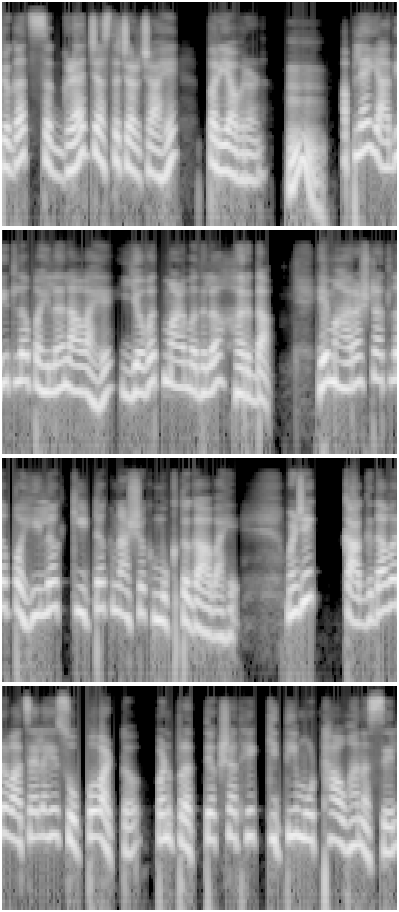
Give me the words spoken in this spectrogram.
जगात सगळ्यात जास्त चर्चा आहे पर्यावरण. आपल्या यादीतलं पहिलं नाव आहे यवतमाळमधलं हरदा. हे महाराष्ट्रातलं पहिलं कीटकनाशक मुक्त गाव आहे. म्हणजे कागदावर वाचायला हे सोपं वाटतं पण प्रत्यक्षात हे किती मोठं आव्हान असेल?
